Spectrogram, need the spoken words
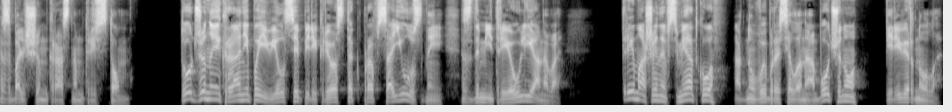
с большим красным крестом. Тут же на экране появился перекресток профсоюзный с Дмитрия Ульянова. Три машины в смятку, одну выбросила на обочину, перевернула.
